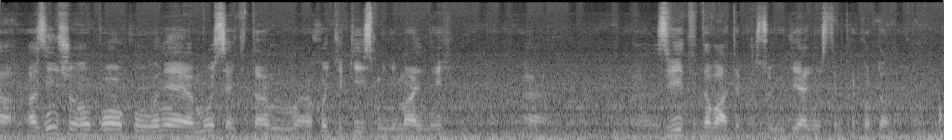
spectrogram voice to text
А, а з іншого боку, вони мусять там е, хоч якийсь мінімальний е, е, звіт давати про свою діяльність тим прикордонникам. Е,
